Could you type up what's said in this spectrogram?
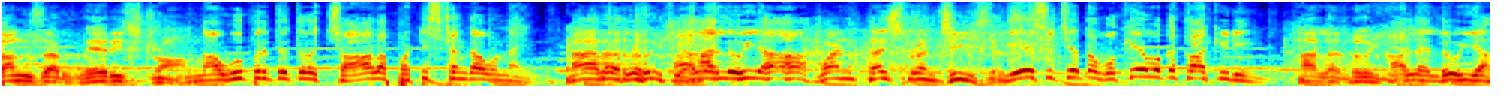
lungs are very strong. నా ఊపిరితిత్తులు చాలా పటిష్టంగా ఉన్నాయి Hallelujah. హల్లెలూయా One touch from Jesus. యేసు చేత ఒకే ఒక తాకిడి Hallelujah. హల్లెలూయా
